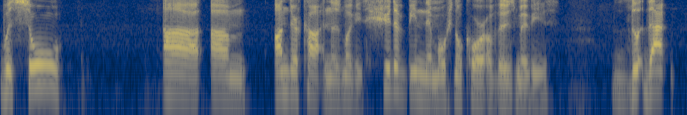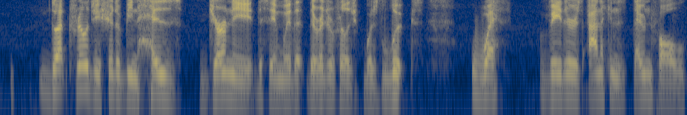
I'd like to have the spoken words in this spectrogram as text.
was so uh um undercut in those movies. Should have been the emotional core of those movies. Th- that that trilogy should have been his journey the same way that the original trilogy was Luke's, with Vader's Anakin's downfall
